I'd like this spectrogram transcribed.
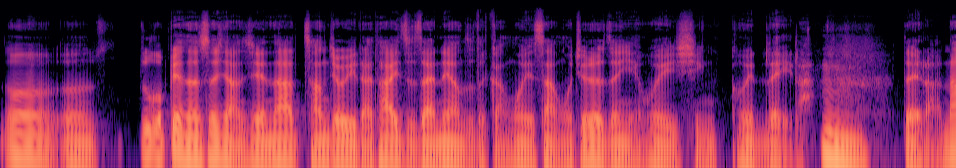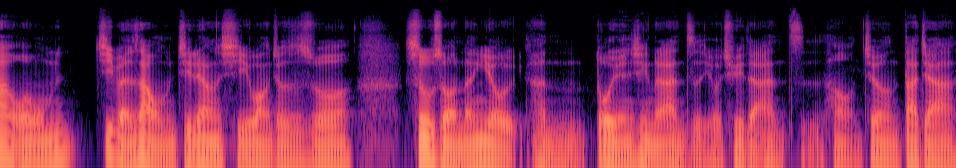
嗯嗯，如果变成生产线，他长久以来他一直在那样子的岗位上，我觉得人也会心会累了。嗯。对了，那我我们基本上我们尽量希望就是说，事务所能有很多元性的案子、有趣的案子，哦，就大家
